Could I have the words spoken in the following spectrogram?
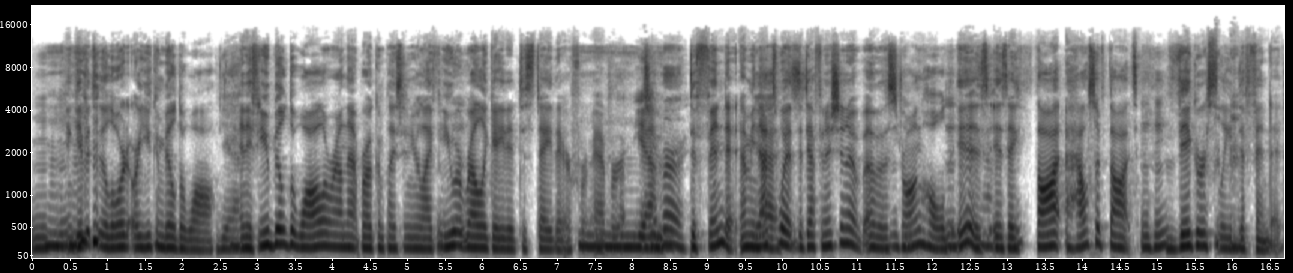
Mm-hmm. and give it to the Lord, or you can build a wall. Yeah. And if you build a wall around that broken place in your life, you are mm-hmm. relegated to stay there forever. Mm-hmm. Yeah. To Forever. defend it. I mean, that's what the definition of, of a stronghold is, is a thought, a house of thoughts vigorously defended.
